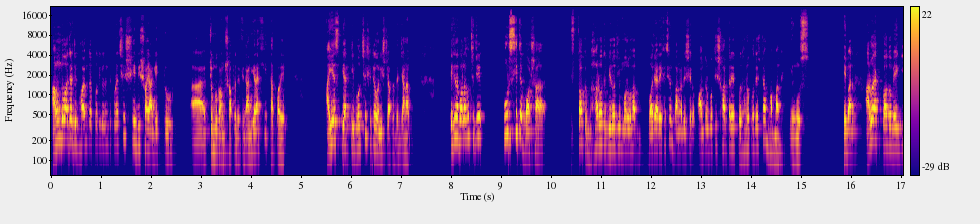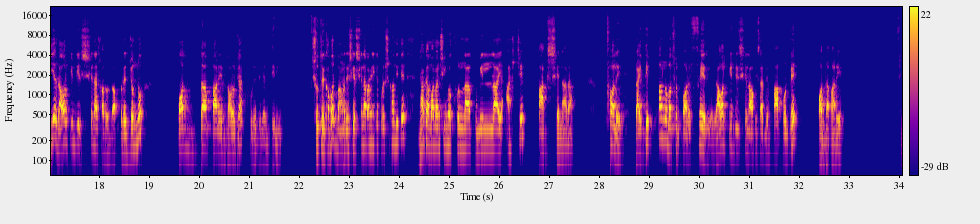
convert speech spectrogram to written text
আনন্দবাজার যে ভয়ঙ্কর প্রতিবেদনটি করেছে, সেই বিষয়ে আগে একটু, আহ, চুম্বক অংশ আপনাদেরকে জানিয়ে রাখি, তারপরে আইএসপিআর কি বলছে সেটাও নিশ্চয়ই আপনাদের জানাব। এখানে বলা হচ্ছে যে, কুর্সিতে বসা স্তক ভারত বিরোধী মনোভাব বজায় রেখেছেন বাংলাদেশের অন্তর্বর্তী সরকারের প্রধান উপদেষ্টা মোহাম্মদ ইউনুস। এবার আরও এক কদম এগিয়ে রাওয়ালপিন্ডির সেনা সদর দপ্তরের জন্য পদ্মা পাড়ের দরজা খুলে দিলেন তিনি। সূত্রের খবর, বাংলাদেশের সেনাবাহিনীকে প্রশিক্ষণ দিতে ঢাকা, ময়মনসিংহ, খুলনা, কুমিল্লায় আসছে পাক সেনারা। ফলে প্রায় তিপ্পান্ন বছর পর ফের রাওয়ালপিন্ডির সেনা অফিসারদের পা পড়বে পদ্মা পারে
